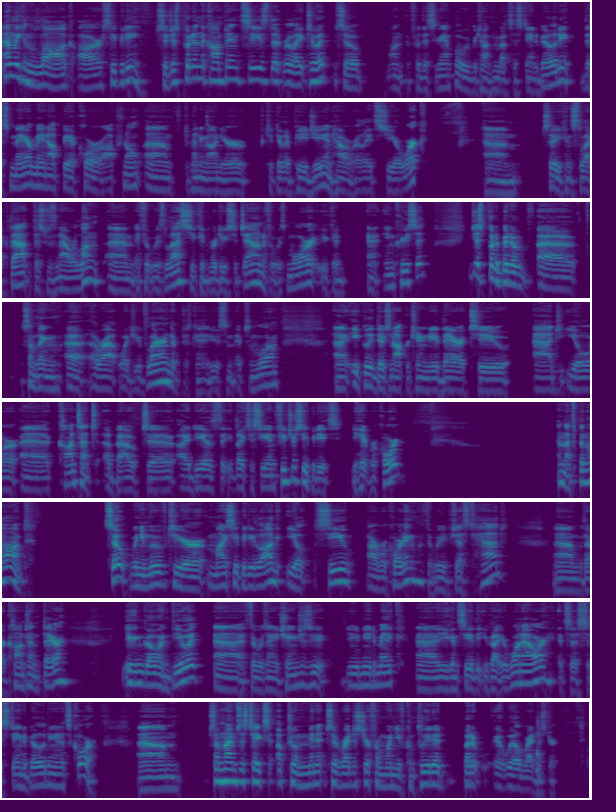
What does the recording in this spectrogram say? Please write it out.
and we can log our CPD. So just put in the competencies that relate to it. So on, for this example, we'll be talking about sustainability. This may or may not be a core or optional, um, depending on your particular PG and how it relates to your work. Um, so you can select that. This was an hour long. Um, if it was less, you could reduce it down. If it was more, you could uh, increase it. You just put a bit of uh, something uh, around what you've learned. I'm just going to use some ipsum lorem. Uh, equally, there's an opportunity there to add your uh, content about uh, ideas that you'd like to see in future CPDs. You hit record, and that's been logged. So when you move to your My CPD log, you'll see our recording that we've just had um, with our content there. You can go and view it. Uh, if there was any changes you, you need to make, uh, you can see that you got your one hour. It's a sustainability in its core. Um, sometimes this takes up to a minute to register from when you've completed, but it, it will register.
